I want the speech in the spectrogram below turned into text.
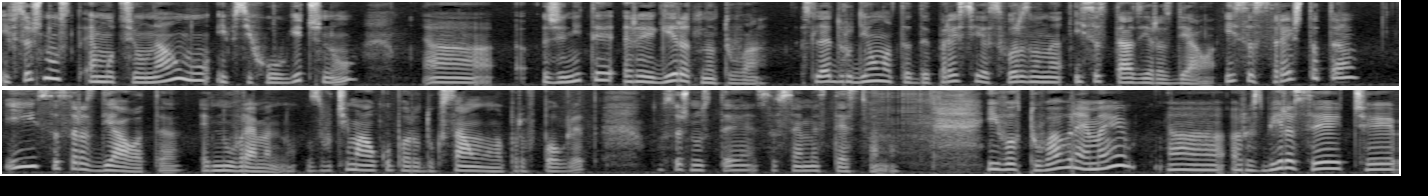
и всъщност емоционално и психологично а, жените реагират на това след родилната депресия е свързана и с тази раздяла. И с срещата, и с раздялата едновременно. Звучи малко парадоксално на пръв поглед, но всъщност е съвсем естествено. И в това време, а, разбира се, че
